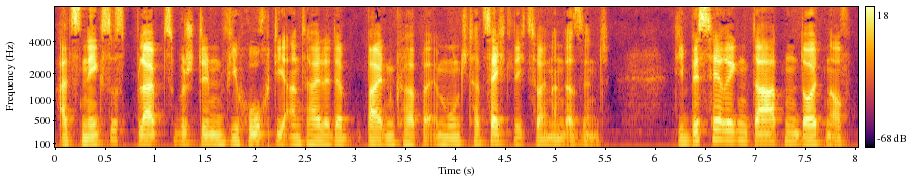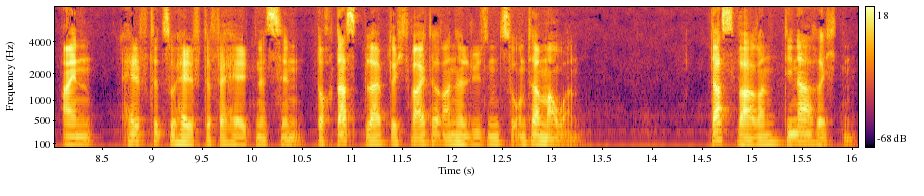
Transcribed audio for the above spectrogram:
Als nächstes bleibt zu bestimmen, wie hoch die Anteile der beiden Körper im Mond tatsächlich zueinander sind die bisherigen Daten deuten auf ein Hälfte-zu-Hälfte-Verhältnis hin, doch das bleibt durch weitere Analysen zu untermauern. Das waren die Nachrichten.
